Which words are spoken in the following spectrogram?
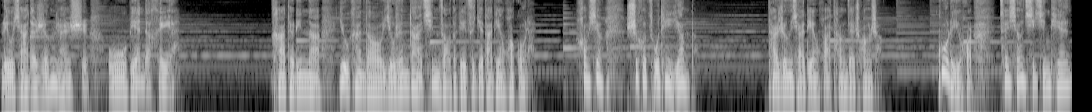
留下的仍然是无边的黑暗。卡特琳娜又看到有人大清早的给自己打电话过来，好像是和昨天一样的。她扔下电话，躺在床上。过了一会儿，才想起今天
